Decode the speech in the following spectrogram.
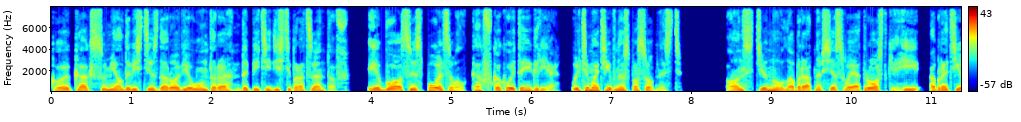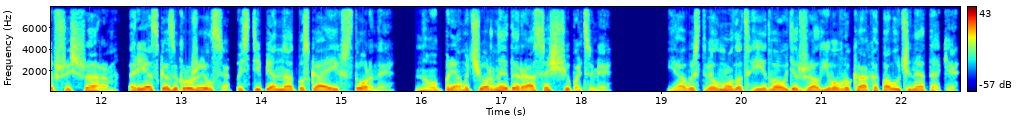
Кое-как сумел довести здоровье Унтера до 50%. И босс использовал, как в какой-то игре, ультимативную способность. Он стянул обратно все свои отростки и, обратившись шаром, резко закружился, постепенно отпуская их в стороны. Ну, прямо черная дыра со щупальцами. Я выставил молот и едва удержал его в руках от полученной атаки.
